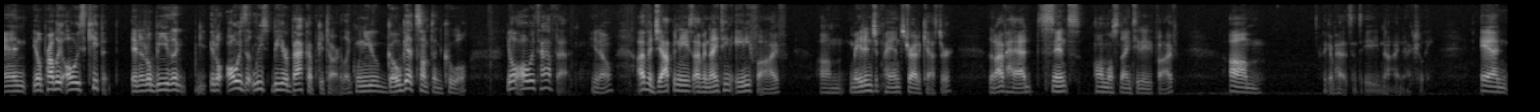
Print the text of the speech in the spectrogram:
And you'll probably always keep it. And it'll be the it'll always at least be your backup guitar. Like when you go get something cool, you'll always have that, you know. I have a Japanese, I have a 1985 um, made in Japan Stratocaster that I've had since almost 1985. Um, I think I've had it since 89 actually. And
